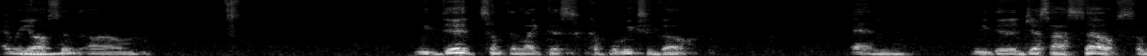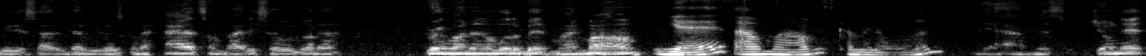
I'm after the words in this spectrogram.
and we also um we did something like this a couple of weeks ago, and we did it just ourselves. So we decided that we was going to add somebody. So we're going to bring on in a little bit my mom. Yes, our mom's coming on. Yeah, Miss Jonette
